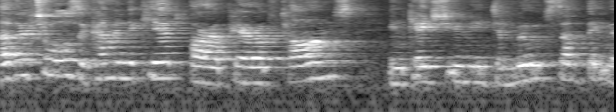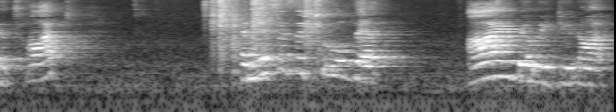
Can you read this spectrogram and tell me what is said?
Other tools that come in the kit are a pair of tongs in case you need to move something that's hot. And this is a tool that I really do not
